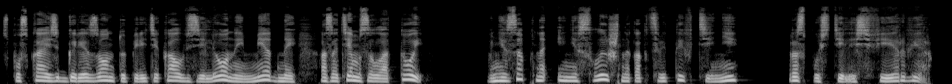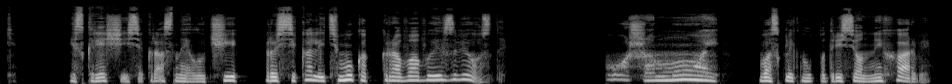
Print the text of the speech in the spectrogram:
спускаясь к горизонту, перетекал в зеленый, медный, а затем золотой, внезапно и неслышно, как цветы в тени, распустились фейерверки. Искрящиеся красные лучи рассекали тьму, как кровавые звезды. «Боже мой!» — воскликнул потрясенный Харви.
